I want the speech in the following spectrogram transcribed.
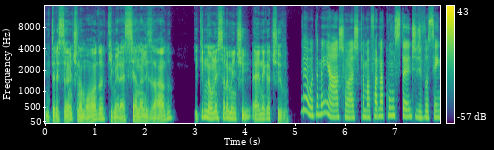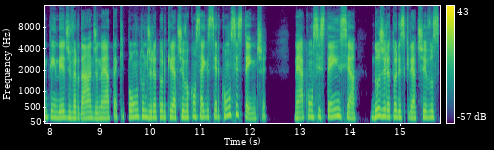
interessante na moda, que merece ser analisado e que não necessariamente é negativo. Não, eu também acho. Eu acho que é uma forma constante de você entender de verdade, né? Até que ponto um diretor criativo consegue ser consistente, né? A consistência dos diretores criativos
